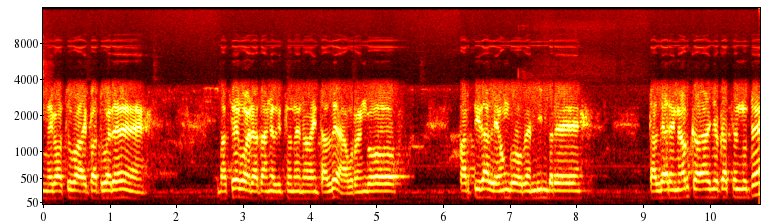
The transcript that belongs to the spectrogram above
Negatu ba, aipatu ere, batzego eratan gelditzen den orain taldea. Urrengo partida Leongo Benbinbre taldearen aurka jokatzen dute.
